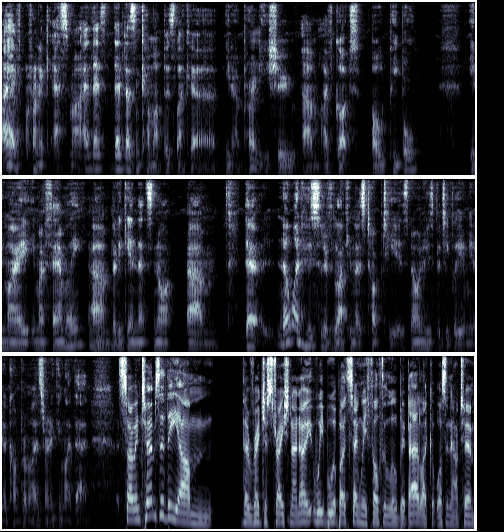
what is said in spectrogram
I have chronic asthma, and that's that doesn't come up as like a you know a priority issue. Um, I've got old people in my in my family. Mm-hmm. Um, but again, that's not um, there. No one who's sort of like in those top tiers. No one who's particularly immunocompromised or anything like that. So in terms of the um the registration, I know we were both saying we felt a little bit bad, like it wasn't our term,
